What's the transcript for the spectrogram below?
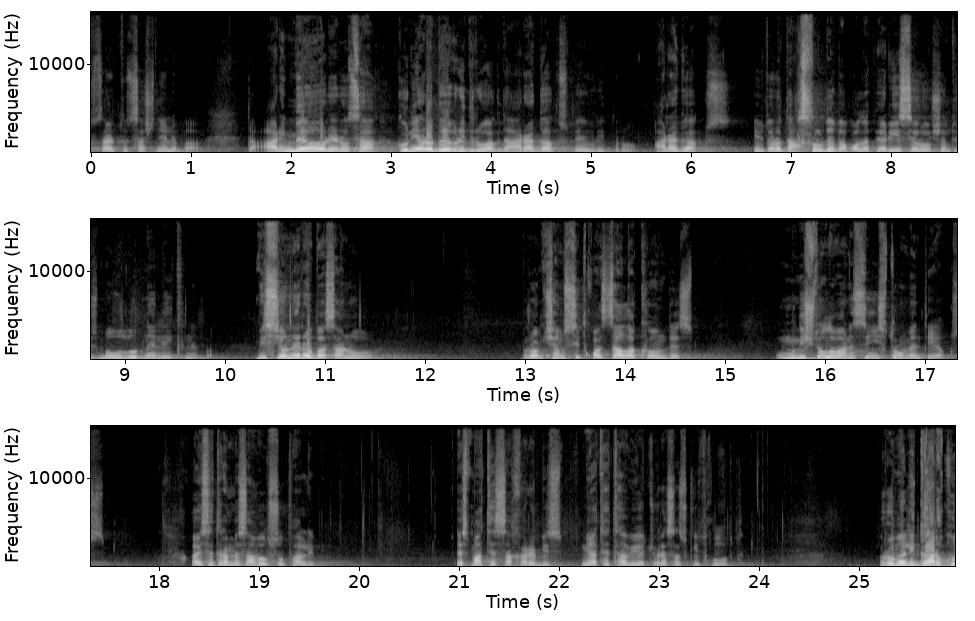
საერთოდ საშნელებაა. და არის მეორე როცა გონია რომ ბევრი დრო აქვს და არა გაქვს ბევრი დრო. არა გაქვს. იმიტომ რომ დასრულდება ყველაფერი ისე რომ შენთვის მოულოდნელი იქნება. მისიონერობას ანუ რომ ჩემ სიტყვას ძალა კონდეს უმნიშვნელოვანესი ინსტრუმენტი აქვს. აი ესეთ რამეს ამბობს უფალი. ეს მათეს სახარების მეათე თავია, ჩვენასაც ვკითხულობთ. რომელი გარქო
